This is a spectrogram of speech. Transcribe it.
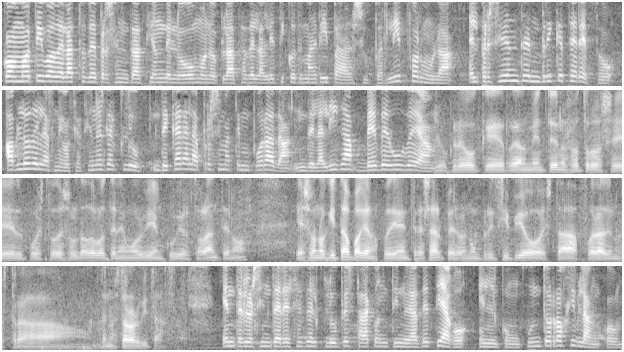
Con motivo del acto de presentación del nuevo monoplaza del Atlético de Madrid para el Super League Fórmula, el presidente Enrique Cerezo habló de las negociaciones del club de cara a la próxima temporada de la Liga BBVA. Yo creo que realmente nosotros el puesto de soldado lo tenemos bien cubierto delante, ¿no? Eso no quita para que nos pudiera interesar, pero en un principio está fuera de nuestra, de nuestra órbita. Entre los intereses del club está la continuidad de Tiago en el conjunto rojiblanco.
